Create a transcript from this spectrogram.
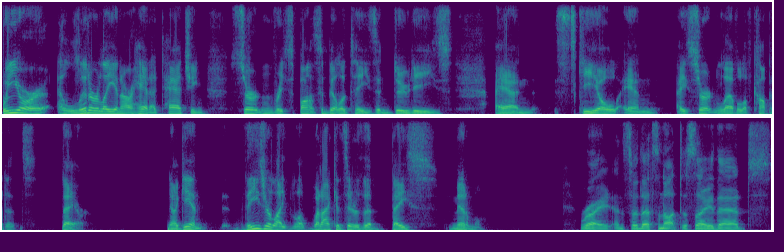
We are literally in our head attaching certain responsibilities and duties and skill and a certain level of competence there. Now, again, these are like what I consider the base minimum. Right. And so that's not to say that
